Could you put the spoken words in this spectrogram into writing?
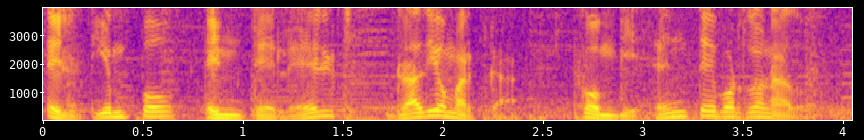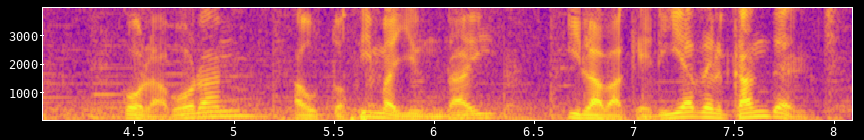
El tiempo en Teleelch Radio Marca con Vicente Bordonado. Colaboran Autocima Hyundai y la vaquería del Candelch.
